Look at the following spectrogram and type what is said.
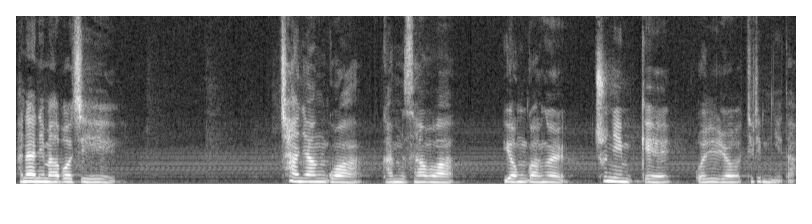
하나님 아버지 찬양과 감사와 영광을 주님께 올려드립니다.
